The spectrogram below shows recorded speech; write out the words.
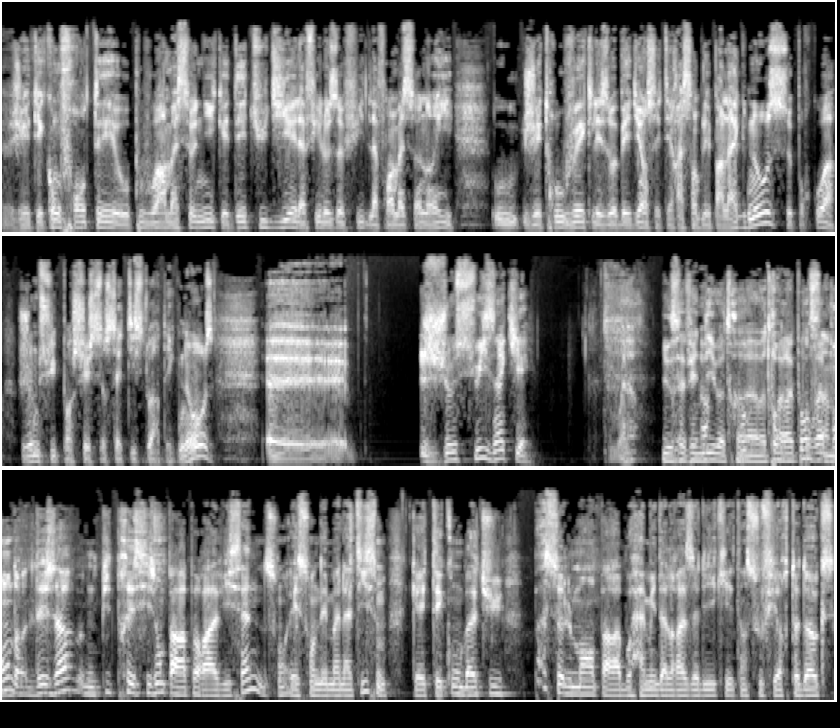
euh, j'ai été confronté au pouvoir maçonnique et d'étudier la philosophie de la franc-maçonnerie, où j'ai trouvé que les obédiences étaient rassemblées par la gnose, c'est pourquoi je me suis penché sur cette histoire des gnoses, euh, je suis inquiet. Voilà. Youssef Indy, votre, votre réponse Pour répondre, déjà, une petite précision par rapport à Avicenne et son émanatisme, qui a été combattu pas seulement par Abu Hamid al-Ghazali, qui est un soufi orthodoxe,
